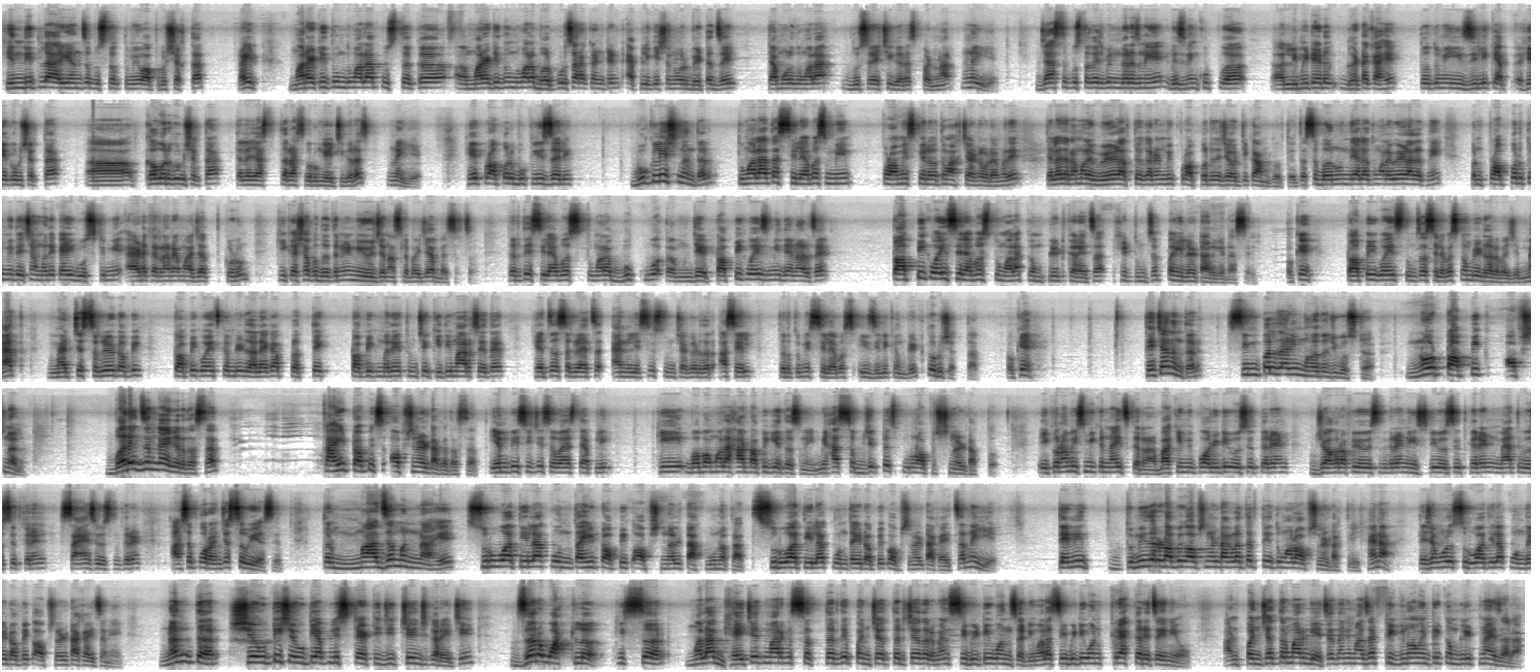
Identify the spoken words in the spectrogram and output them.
हिंदीतलं आर्यनचं पुस्तक तुम्ही वापरू शकतात राईट मराठीतून तुम्हाला पुस्तकं मराठीतून तुम्हाला भरपूर सारा कंटेंट ऍप्लिकेशनवर भेटत जाईल. त्यामुळे तुम्हाला दुसऱ्याची गरज पडणार नाहीये. जास्त पुस्तकाची पण गरज नाहीये. रिझनिंग खूप लिमिटेड घटक आहे. तो तुम्ही इझिली कॅप हे करू शकता कव्हर करू शकता. त्याला जास्त त्रास करून घ्यायची गरज नाहीये. हे प्रॉपर बुक लिस्ट झाली. बुक लिस्ट नंतर तुम्हाला आता सिलेबस मी प्रॉमिस केलं होतं मागच्या आठवड्यामध्ये. त्याला जरा मला वेळ लागतो कारण मी प्रॉपर त्याच्यावरती काम करतोय. तसं बनवून द्यायला तुम्हाला वेळ लागत नाही पण प्रॉपर तुम्ही त्याच्यामध्ये काही गोष्टी मी ऍड करणार आहे माझ्याकडून की कशा पद्धतीने नियोजन असलं पाहिजे अभ्यासाचं. तर ते सिलेबस तुम्हाला बुक म्हणजे टॉपिक वाईज मी देणारच आहे. टॉपिक वाईज सिलेबस तुम्हाला कंप्लीट करायचा हे तुमचं पहिलं टार्गेट असेल. ओके टॉपिक वाईज तुमचा सिलेबस कंप्लीट झाला पाहिजे. मॅथ मॅथचे सगळे टॉपिक टॉपिक वाईज कंप्लीट झालाय का? प्रत्येक टॉपिकमध्ये तुमचे किती मार्क्स येत आहेत? ह्याचं सगळ्याचं अनालिसिस तुमच्याकडे जर असेल तर तुम्ही सिलेबस इझिली कंप्लीट करू शकता. ओके त्याच्यानंतर सिंपल आणि महत्वाची गोष्ट. नो टॉपिक ऑप्शनल बरेच जण काय करत असतात? काही टॉपिक्स ऑप्शनल टाकत असतात. एमपीएससी ची सवय असते आपली की बाबा मला हा टॉपिक येतच नाही. मी हा सब्जेक्टच पूर्ण ऑप्शनल टाकतो. इकॉनॉमिक्स मी नाहीच करणार. बाकी मी पॉलिटी व्यवस्थित करेन जॉग्राफी व्यवस्थित करेन हिस्ट्री व्यवस्थित करेन मॅथ व्यवस्थित करेन सायन्स व्यवस्थित करेन असं पोरांच्या सवयी असतात. तर माझं म्हणणं आहे सुरुवातीला कोणताही टॉपिक ऑप्शनल टाकू नका सुरुवातीला कोणताही टॉपिक ऑप्शनल टाकायचा नाहीये. त्यांनी तुम्ही जर टॉपिक ऑप्शनल टाकला तर ते तुम्हाला ऑप्शनल टाकतील है ना? त्याच्यामुळे सुरुवातीला कोणताही टॉपिक ऑप्शनल टाकायचं नाही. नंतर शेवटी शेवटी आपली स्ट्रॅटेजी चेंज करायची. जर वाटलं की सर मला घ्यायचेत मार्क सत्तर ते पंच्याहत्तरच्या दरम्यान सीबीटी वनसाठी. मला सीबीटी वन क्रॅक करायचं नाही हो. आणि पंच्याहत्तर मार्क घ्यायचे आणि माझा ट्रिग्नॉमेट्री कंप्लीट नाही झाला.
